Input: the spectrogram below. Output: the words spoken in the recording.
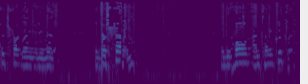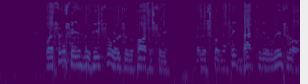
could start running any minute. In verse 7, and behold, I'm coming quickly. Blessed is he who heeds the words of the prophecy of this book. Now think back to the original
